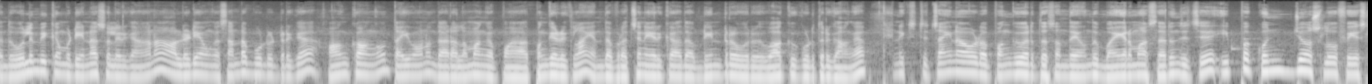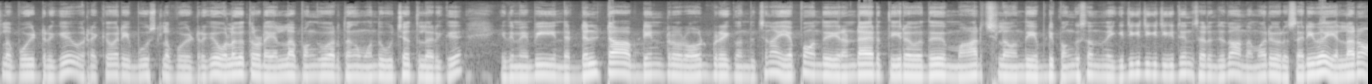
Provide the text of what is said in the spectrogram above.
அந்த ஒலிம்பிக் கமிட்டி என்ன சொல்லியிருக்காங்கன்னா ஆல்ரெடி அவங்க சண்டை போட்டுட்ருக்க ஹாங்காங்கும் தைவானும் தாராளமாக அங்கே ப பங்கெடுக்கலாம் எந்த பிரச்சனையும் இருக்காது அப்படின்ற ஒரு வாக்கு கொடுத்துருக்காங்க. நெக்ஸ்ட் சைனாவோட பங்கு வர்த்த சந்தை வந்து பயங்கரமாக சரிஞ்சிச்சு. இப்போ கொஞ்சம் ஸ்லோ ஃபேஸில் போயிட்டுருக்கு ஒரு ரெக்கவரி பூஸ்ட்டில் போயிட்டுருக்கு உலகத்தோட எல்லா பங்கு வர்த்தகம் வந்து உச்சத்தில் இருக்குது இது மேபி இந்த டெல்டா அப்படின்ற ஒரு அவுட் பிரேக் வந்துச்சுன்னா எப்போ வந்து ரெண்டாயிரத்தி இருபது வந்து மார்ச்சில் வந்து எப்படி பங்கு சந்தை கிஜி கிஜி கிஜி கிஜின்னு சரிஞ்சதோ அந்த மாதிரி ஒரு சரிவை எல்லாரும்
